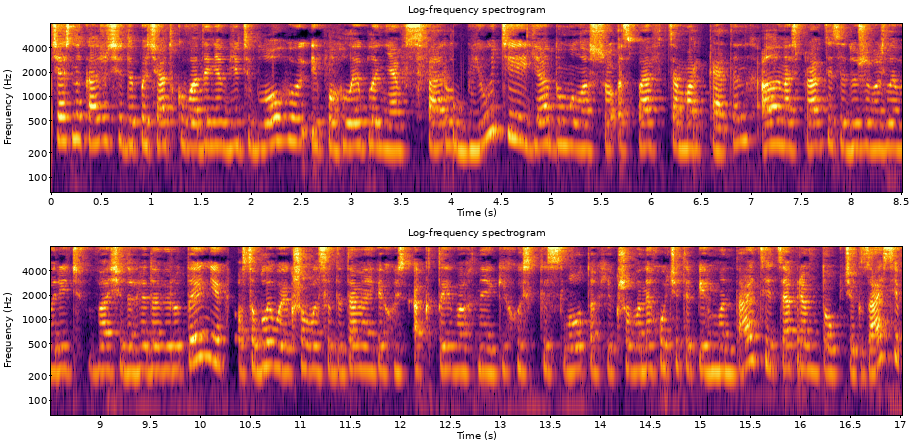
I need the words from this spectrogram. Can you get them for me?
Чесно кажучи, до початку ведення б'юті блогу і поглиблення в сферу б'юті, я думала, що SPF – це маркетинг, але насправді це дуже важлива річ в вашій доглядовій рутині, особливо якщо ви сидите на якихось активах, на якихось кислотах. Якщо ви не хочете пігментації, це прям топчик засіб.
